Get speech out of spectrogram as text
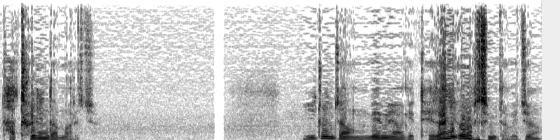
다 틀린단 말이죠. 이런 장 매매하기 대단히 어렵습니다. 그죠?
